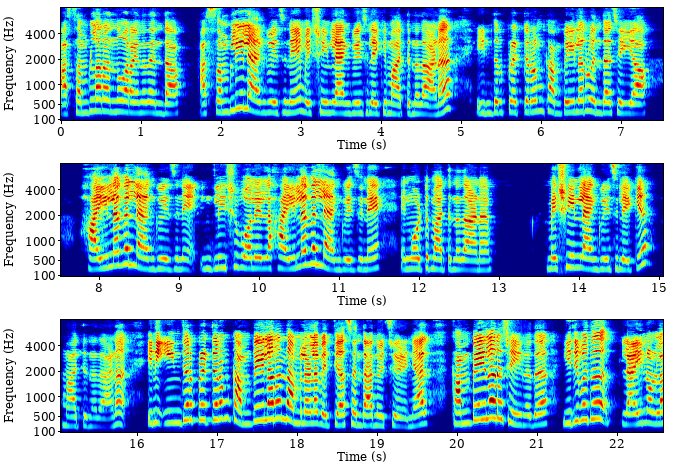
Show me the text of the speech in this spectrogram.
അസംബ്ലർ എന്ന് പറയുന്നത് എന്താ? അസംബ്ലി ലാംഗ്വേജിനെ മെഷീൻ ലാംഗ്വേജിലേക്ക് മാറ്റുന്നതാണ്. ഇന്റർപ്രറ്ററും കമ്പൈലറും എന്താ ചെയ്യുക? ഹൈ ലെവൽ ലാംഗ്വേജിനെ ഇംഗ്ലീഷ് പോലെയുള്ള ഹൈ ലെവൽ ലാംഗ്വേജിനെ എങ്ങോട്ട് മാറ്റുന്നതാണ്? മെഷീൻ ലാംഗ്വേജിലേക്ക് മാറ്റുന്നതാണ്. ഇനി ഇന്റർപ്രറ്ററും കമ്പൈലറും തമ്മിലുള്ള വ്യത്യാസം എന്താണെന്ന് വെച്ച് കഴിഞ്ഞാൽ കമ്പൈലർ ചെയ്യുന്നത് ഇരുപത് ലൈനുള്ള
